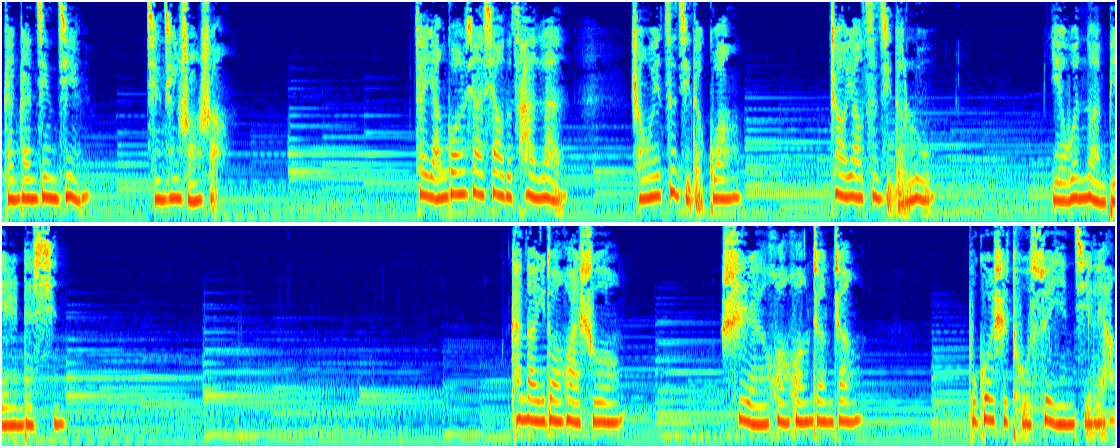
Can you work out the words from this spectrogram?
干干净净，清清爽爽，在阳光下笑得灿烂，成为自己的光，照耀自己的路，也温暖别人的心。看到一段话说：“世人慌慌张张，不过是图碎银几两，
